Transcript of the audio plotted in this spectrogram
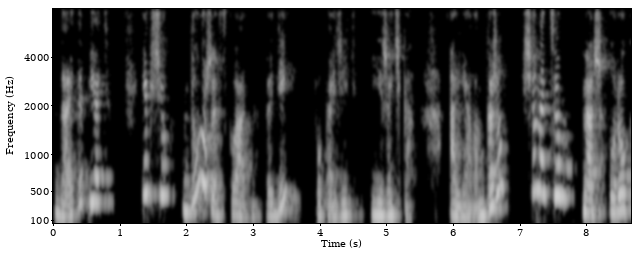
дайте 5. Якщо дуже складно, тоді покажіть їжачка. А я вам кажу, що на цьому наш урок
